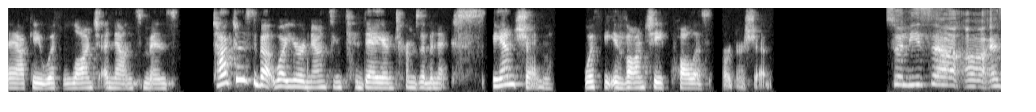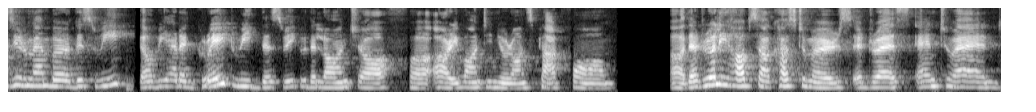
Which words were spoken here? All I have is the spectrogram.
Nayaki, with launch announcements. Talk to us about what you're announcing today in terms of an expansion with the Ivanti Qualys partnership. So, Lisa, uh, as you remember, this week uh, we had a great week this week with the launch of uh, our Ivanti Neurons platform uh, that really helps our customers address end to end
